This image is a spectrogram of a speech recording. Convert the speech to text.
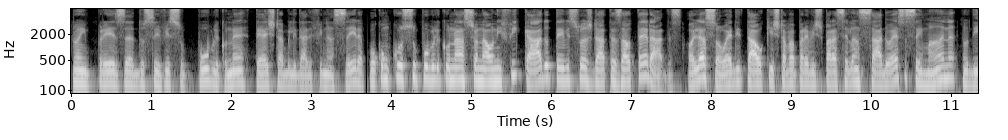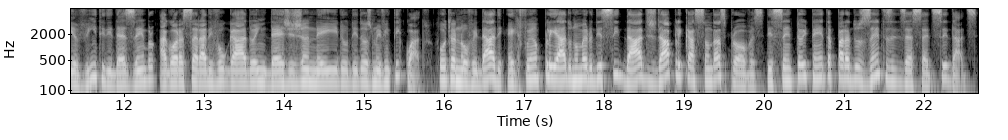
numa empresa do serviço público, né? Ter a estabilidade financeira. O concurso Público Nacional Unificado teve suas datas alteradas. Olha só, o edital que estava previsto para ser lançado essa semana, no dia 20 de dezembro, agora será divulgado em 10 de janeiro de 2024. Outra novidade é que foi ampliado o número de cidades da aplicação das provas, de 180 para 217 cidades.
